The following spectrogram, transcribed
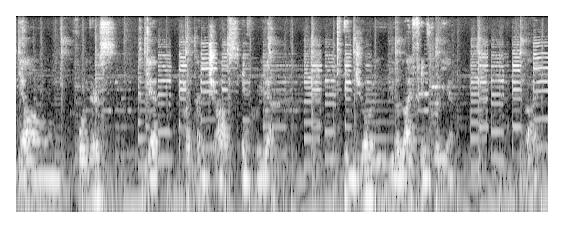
young foreigners get part-time jobs in Korea. Enjoy your life in Korea. Bye.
